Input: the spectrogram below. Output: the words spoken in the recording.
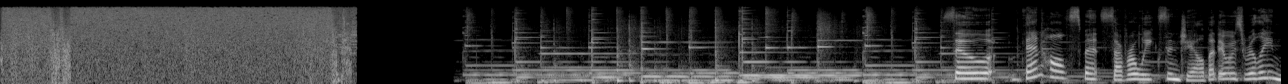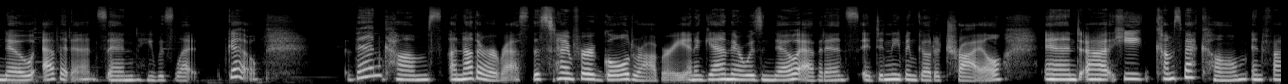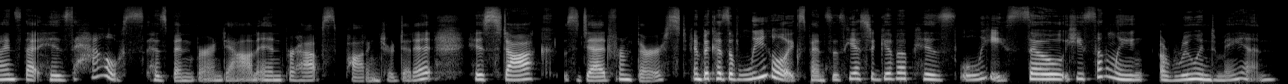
So Ben Hall spent several weeks in jail, but there was really no evidence and he was let go. Then comes another arrest, this time for a gold robbery. And again, there was no evidence. It didn't even go to trial. And uh, he comes back home and finds that his house has been burned down, and perhaps Pottinger did it. His stock is dead from thirst. And because of legal expenses, he has to give up his lease. So he's suddenly a ruined man.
